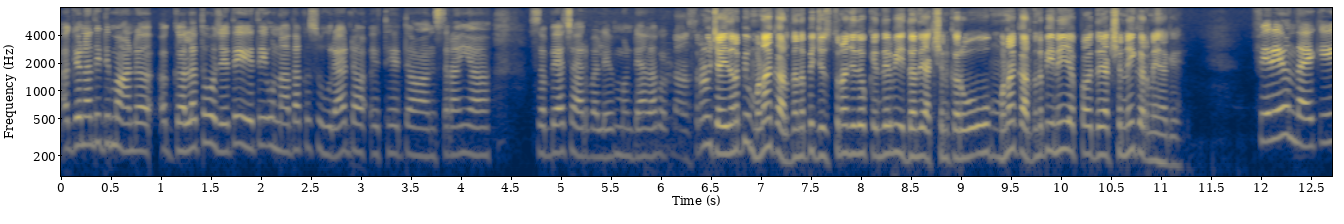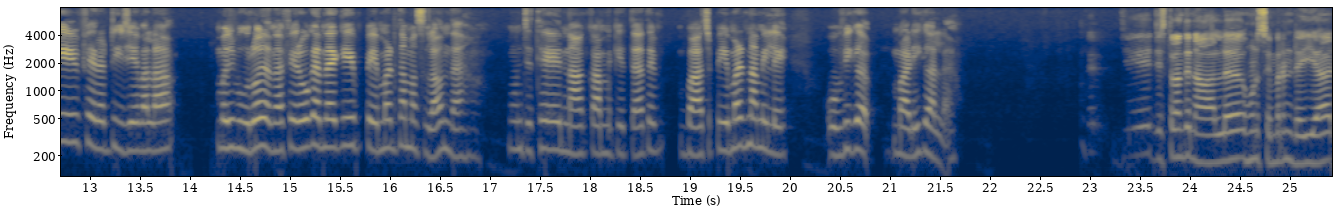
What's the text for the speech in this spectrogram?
ਅੱਗੇ ਉਹਨਾਂ ਦੀ ਡਿਮਾਂਡ ਗਲਤ ਹੋ ਜੇ ਤੇ ਇਹ ਤੇ ਉਹਨਾਂ ਦਾ ਕਸੂਰ ਹੈ ਡਾ- ਇੱਥੇ ਡਾਂਸਰਾਂ ਜਾਂ ਸੱਭਿਆਚਾਰ ਵਾਲੇ ਮੁੰਡਿਆਂ ਦਾ ਕੋਈ- ਡਾਂਸਰਾਂ ਨੂੰ ਚਾਹੀਦਾ ਨਾ ਵੀ ਮਨਾ ਕਰ ਦੇਣ ਵੀ ਜਿਸ ਤਰ੍ਹਾਂ ਜਦੋਂ ਕਹਿੰਦੇ ਵੀ ਇਦਾਂ ਦੇ ਐਕਸ਼ਨ ਕਰੋ ਉਹ ਮਨਾ ਕਰ ਦੇਣ ਵੀ ਨਹੀਂ ਆਪਾਂ ਇਦਾਂ ਐਕਸ਼ਨ ਨਹੀਂ ਕਰਨੇ ਹੈਗੇ ਫਿਰ ਇਹ ਹੁੰਦਾ ਹੈ ਕਿ ਫਿਰ ਡੀਜੇ ਵਾਲਾ ਮਜਬੂਰ ਹੋ ਜਾਂਦਾ ਫਿਰ ਉਹ ਕਹਿੰਦਾ ਹੈ ਕਿ ਪੇਮੈਂਟ ਦਾ ਮਸਲਾ ਹੁੰਦਾ ਹੈ। ਹੁਣ ਜਿੱਥੇ ਨਾ ਕੰਮ ਕੀਤਾ ਤੇ ਬਾਅਦ ਚ ਪੇਮੈਂਟ ਨਾ ਮਿਲੇ ਉਹ ਵੀ ਗ- ਮਾੜੀ ਗੱਲ ਹੈ ਜੇ ਜਿਸ ਤਰ੍ਹਾਂ ਦੇ ਨਾਲ ਹੁਣ ਸਿਮਰਨ ਰਹੀ ਆ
